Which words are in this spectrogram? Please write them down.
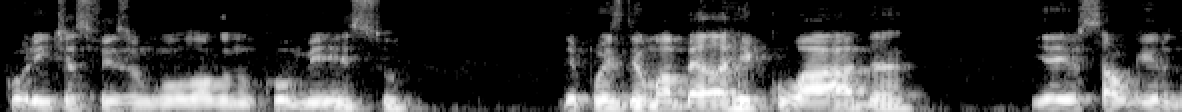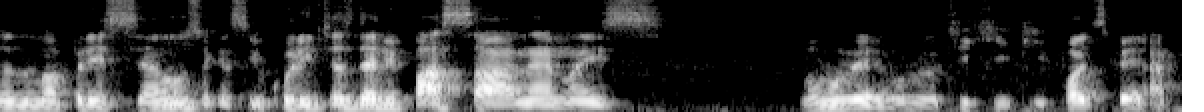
Corinthians fez um gol logo no começo, depois deu uma bela recuada, e aí o Salgueiro dando uma pressão. Só que assim, o Corinthians deve passar, né? Mas vamos ver, vamos ver o que, que, que pode esperar.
